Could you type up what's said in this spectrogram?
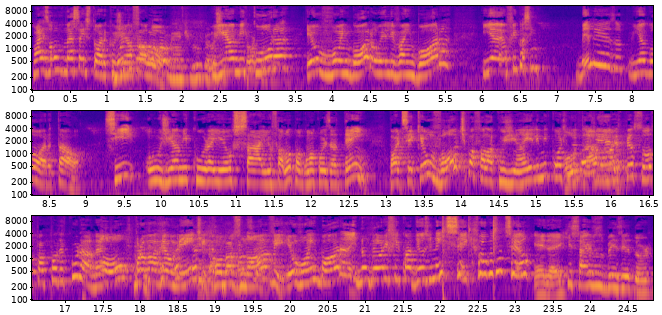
Mas vamos nessa história que o Muito Jean falou. viu, O Jean me cura, eu vou embora, ou ele vai embora, e eu fico assim, beleza, e agora tal? Se o Jean me cura e eu saio, eu falou para alguma coisa tem, pode ser que eu volte para falar com o Jean e ele me conte Ou do evangelho. mais pessoas pra poder curar, né? Ou provavelmente, como os nove, eu vou embora e não glorifico a Deus e nem sei o que foi o que aconteceu. É daí que sai os benzedores.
